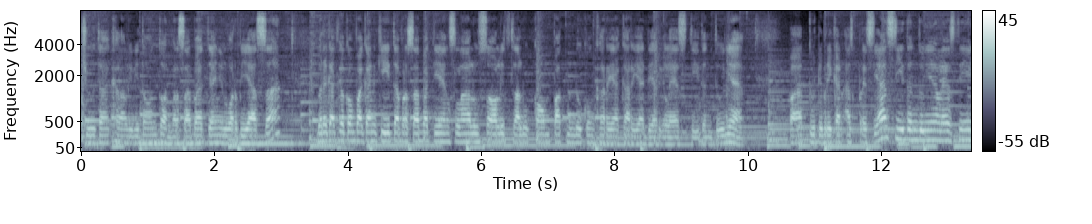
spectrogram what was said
juta kali ditonton. Persahabat yang ini luar biasa Berkat kekompakan kita persahabat yang selalu solid, selalu kompak mendukung karya-karya dari Lesti tentunya. Patut diberikan apresiasi tentunya Lesti.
